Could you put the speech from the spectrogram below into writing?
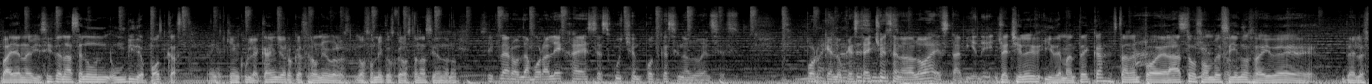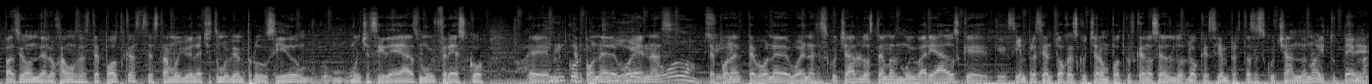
vayan a visiten, hacen un, un video podcast. Aquí en Culiacán yo creo que es el único, los, únicos que lo están haciendo, ¿no? Sí, claro, la moraleja es escuchen podcast sinaloenses. Porque lo que está hecho en si- Sinaloa está bien hecho. De Chile y de Manteca, están en Ah, Poderato, es son vecinos ahí de, del espacio donde alojamos este podcast. Está muy bien hecho, está muy bien producido, muchas ideas, muy fresco. Eh, te pone de buenas, te Sí. pone, te pone de buenas escuchar los temas muy variados que, que siempre se antoja escuchar un podcast que no sea lo, lo que siempre estás escuchando, ¿no? Y tu tema,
